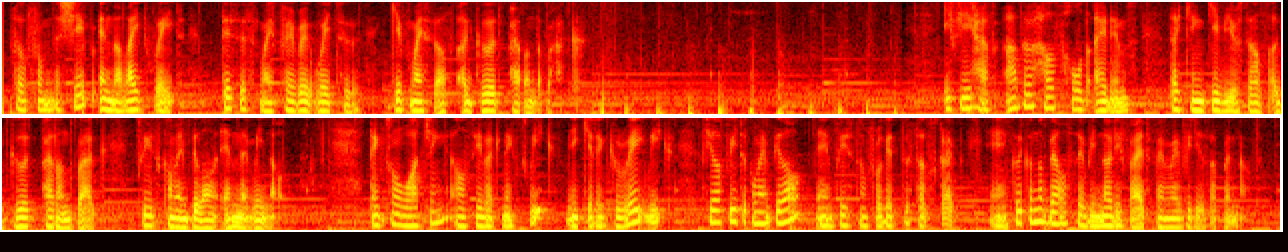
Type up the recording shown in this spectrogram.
So from the shape and the lightweight this is my favorite way to give myself a good pat on the back If you have other household items that can give yourself a good pat on the back, please comment below and let me know. Thanks for watching. I'll see you back next week. Make it a great week. Feel free to comment below and please don't forget to subscribe and click on the bell so you'll be notified when my videos up and out.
